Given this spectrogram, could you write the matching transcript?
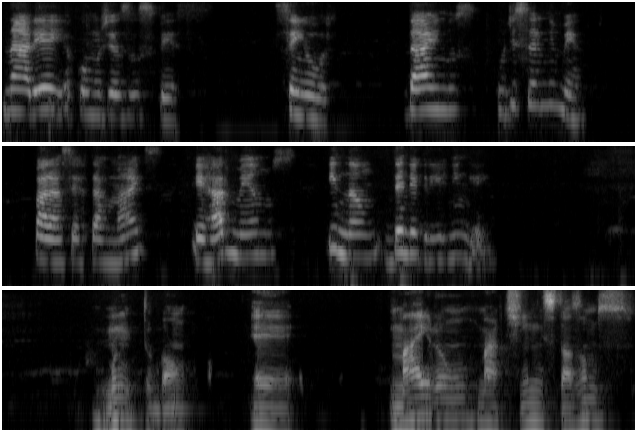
na areia como Jesus fez. Senhor, dai-nos o discernimento para acertar mais, errar menos e não denegrir ninguém. Muito bom. É, Myron Martins, nós vamos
